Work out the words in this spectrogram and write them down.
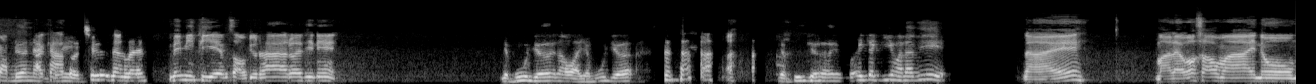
กลับเดือนไหนอากาศพี่สดชื่นจังเลย ไม่มี PM สองจุดห้าด้วยที่นี่ อย่าพูดเยอะเราอะอย่าพูดเยอะ อย่าพูดเยอะเอ้ยแจ็กกี้มาแล้วพี่ ไหน มาแล้วก็เข้ามาไอ้หนม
